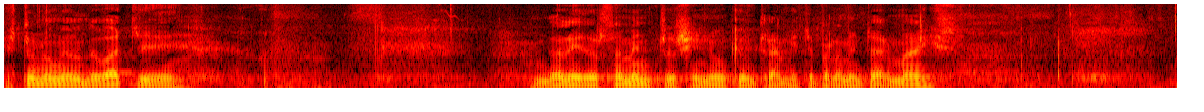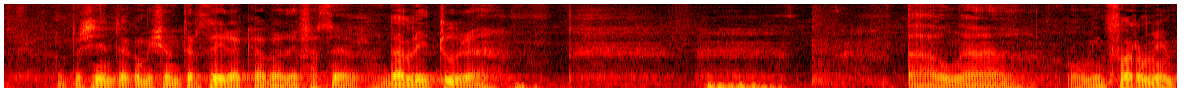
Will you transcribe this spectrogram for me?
Isto non é un debate da lei de orzamento, senón que un trámite parlamentar máis. O presidente da Comisión Terceira acaba de facer dar leitura a unha, un informe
